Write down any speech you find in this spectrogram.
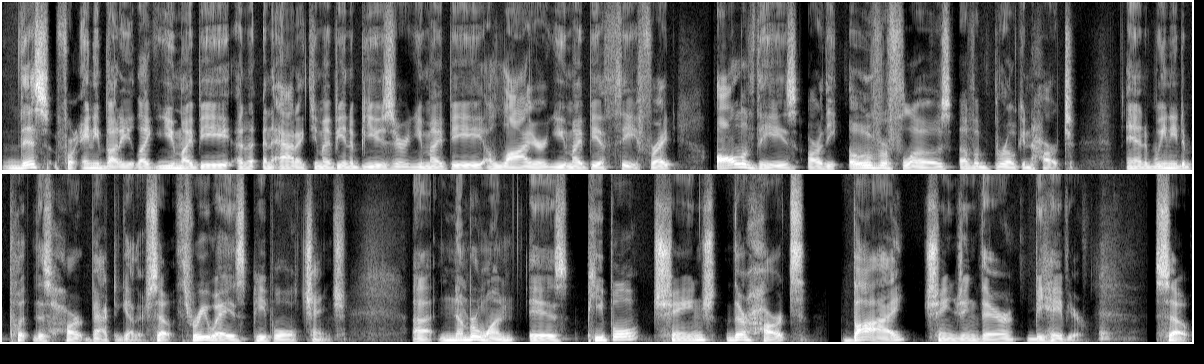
this for anybody. Like you might be an, an addict you might be an abuser you might be a liar you might be a thief right? All of these are the overflows of a broken heart and we need to put this heart back together. So three ways people change. Uh, number one is people change their heart by changing their behavior. So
